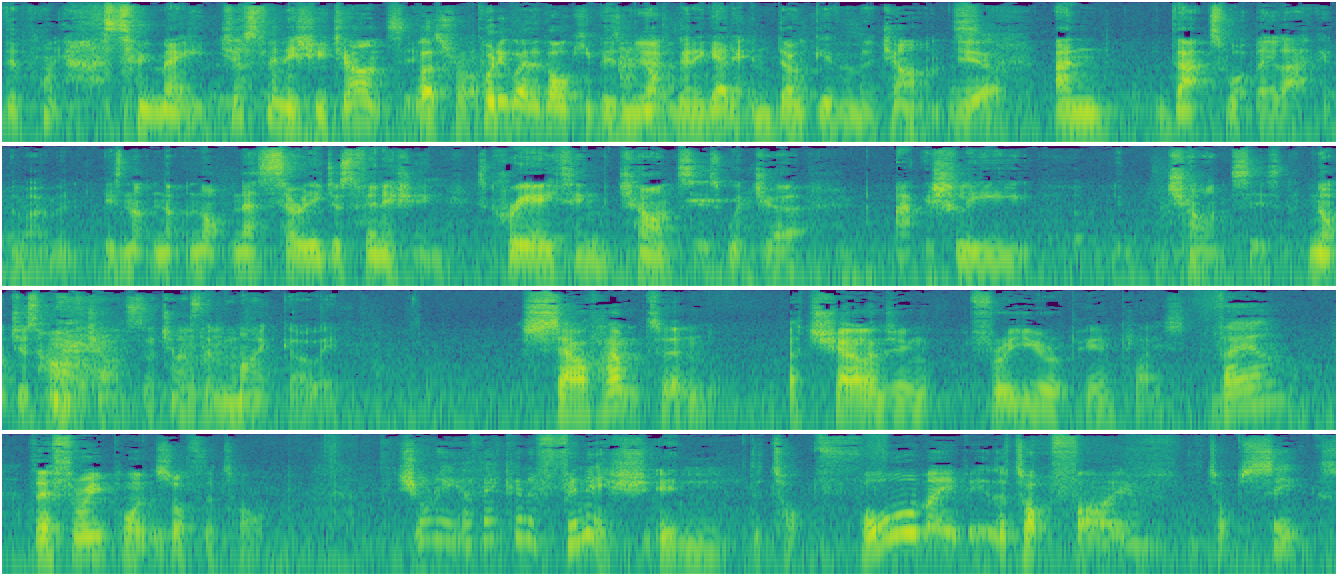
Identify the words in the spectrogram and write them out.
the point has to be made. Just finish your chances. That's right. Put it where the goalkeeper's not Yeah. going to get it, and don't give him a chance. Yeah. And that's what they lack at the moment. It's not not, not necessarily just finishing. It's creating chances which are actually chances, not just half chances or chances that mm-hmm. might go in. Southampton are challenging for a European place. They are. They're three points off the top. Johnny, are they going to finish in the top four, maybe? The top five? The top six?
